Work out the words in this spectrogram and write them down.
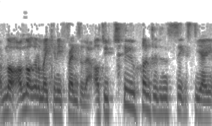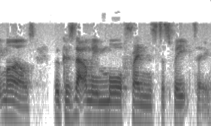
I'm not I'm not going to make any friends with that. I'll do 268 miles because that'll mean more friends to speak to.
